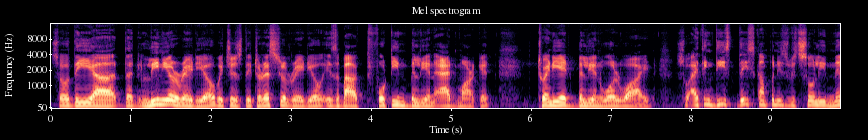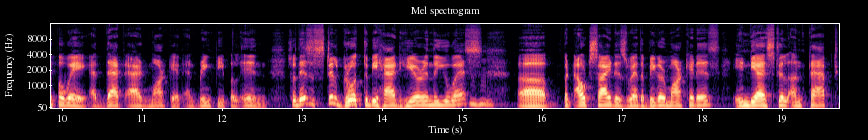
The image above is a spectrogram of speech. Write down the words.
So the uh, the linear radio, which is the terrestrial radio, is about 14 billion ad market, 28 billion worldwide. So I think these these companies would solely nip away at that ad market and bring people in. So there's still growth to be had here in the U.S., mm-hmm. uh, but outside is where the bigger market is. India is still untapped.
